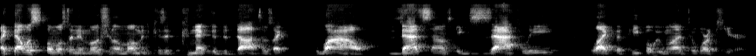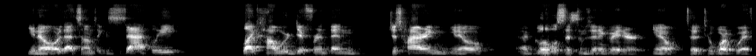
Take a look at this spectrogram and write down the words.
like that was almost an emotional moment because it connected the dots i was like wow, that sounds exactly like the people we want to work here, you know, or that sounds exactly like how we're different than just hiring, you know, a global systems integrator, you know, to, to work with.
